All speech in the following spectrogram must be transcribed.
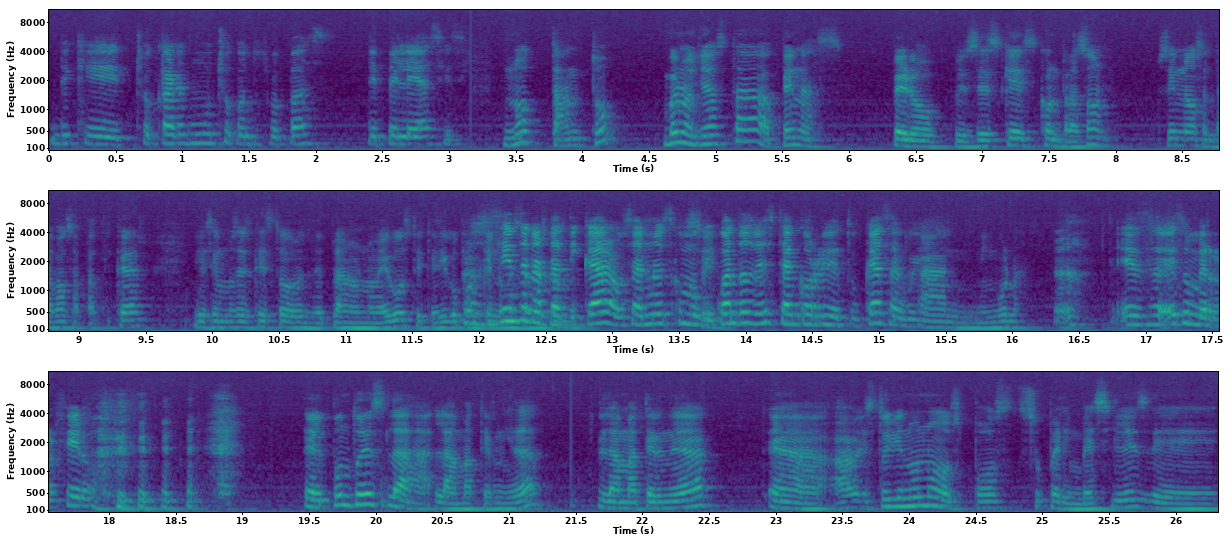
de que chocar mucho con tus papás, de peleas y así. No tanto. Bueno, ya está apenas. Pero pues es que es con razón. Si nos sentamos a platicar y decimos es que esto de plano no me gusta y te digo Pero por qué se no está a gustando". platicar, o sea, no es como que cuántas veces te han corrido de tu casa, güey. Ah, ninguna. Ah, eso, eso me refiero. El punto es la, la maternidad. La maternidad, eh, ah, estoy viendo unos posts súper imbéciles de,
